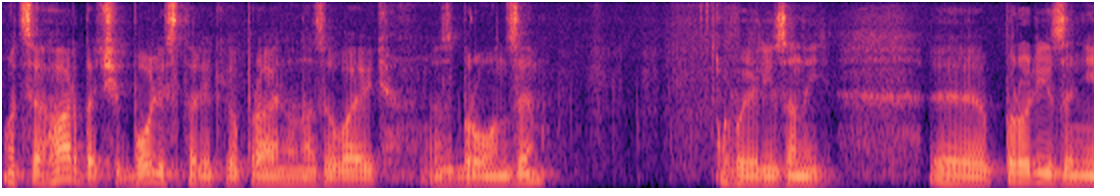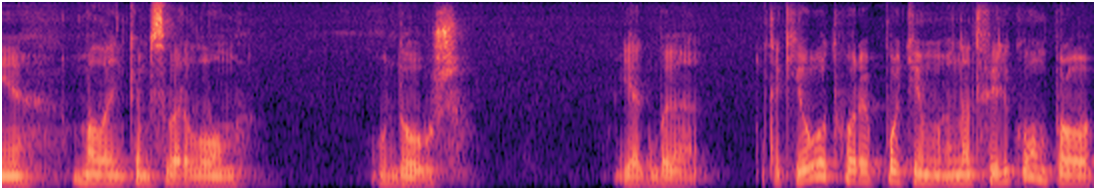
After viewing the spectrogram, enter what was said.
Оця гарда чи болістер, як його правильно називають, з бронзи, вирізаний, е, прорізані маленьким сверлом удовж, якби такі отвори. Потім над фільком про,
